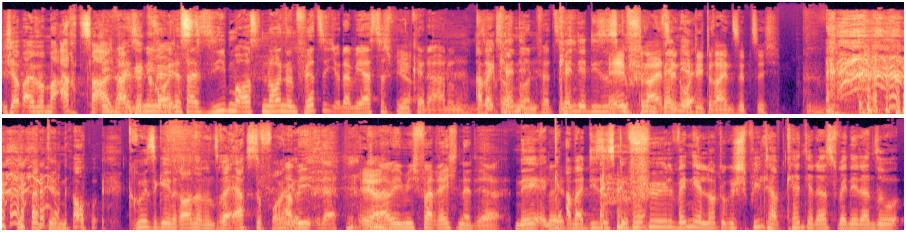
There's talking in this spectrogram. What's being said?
Ich habe einfach mal acht Zahlen ich weiß nicht mehr, wie das heißt, 7 aus 49 oder wie heißt das Spiel? Ja. Keine Ahnung. Aber 6 aus kennt ihr, 49. kennt ihr dieses 11, Gefühl, 13 wenn ihr, und die 73. ja, genau. Grüße gehen raus an unsere erste Folge. Hab ich, da Ja. da habe ich mich verrechnet, ja. Nee, Blöd. aber dieses Gefühl, wenn ihr Lotto gespielt habt, kennt ihr das, wenn ihr dann so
